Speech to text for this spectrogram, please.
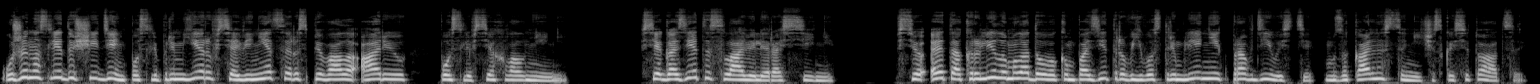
Уже на следующий день после премьеры вся Венеция распевала арию после всех волнений. Все газеты славили Россини. Все это окрылило молодого композитора в его стремлении к правдивости музыкально-сценической ситуации.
